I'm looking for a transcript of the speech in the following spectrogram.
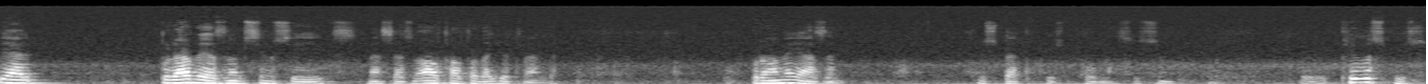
bəli buranı da yazıram sinus x məsəl üçün alt alta da götürəndə. Buranı yazım müsbət 1 olması üçün plus 1.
